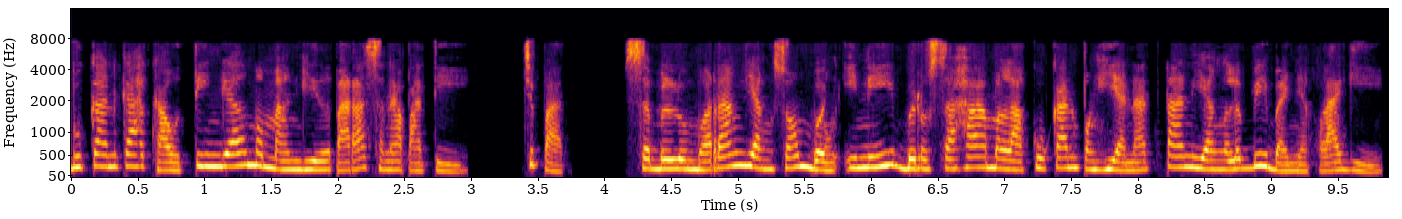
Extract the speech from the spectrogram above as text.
Bukankah kau tinggal memanggil para senapati? Cepat! Sebelum orang yang sombong ini berusaha melakukan pengkhianatan yang lebih banyak lagi.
